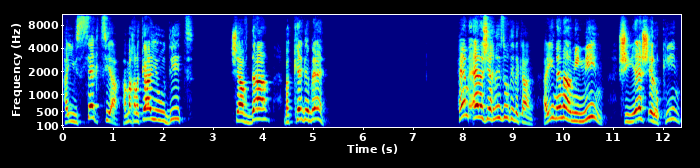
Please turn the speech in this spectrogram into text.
האינסקציה, המחלקה היהודית שעבדה בקג"ב. הם אלה שהכניסו אותי לכאן. האם הם מאמינים שיש אלוקים?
